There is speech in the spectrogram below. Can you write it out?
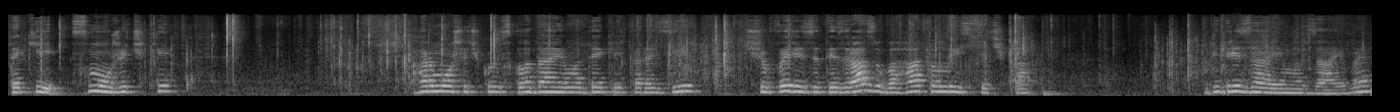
такі смужечки гармошечкою складаємо декілька разів, щоб вирізати зразу багато листячка. Відрізаємо зайве.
